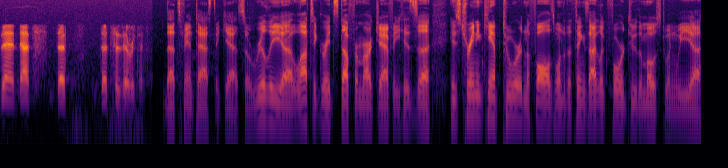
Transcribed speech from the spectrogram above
then that's that that says everything. That's fantastic. Yeah. So really, uh, lots of great stuff from Mark Jaffe. His uh, his training camp tour in the fall is one of the things I look forward to the most when we uh,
